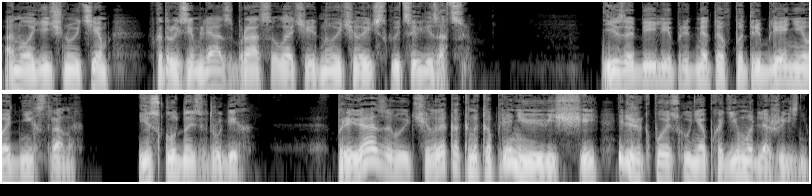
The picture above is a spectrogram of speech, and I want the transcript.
аналогичную тем, в которых Земля сбрасывала очередную человеческую цивилизацию. Изобилие предметов потребления в одних странах и скудность в других привязывают человека к накоплению вещей или же к поиску необходимого для жизни.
